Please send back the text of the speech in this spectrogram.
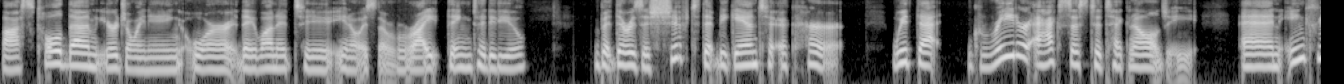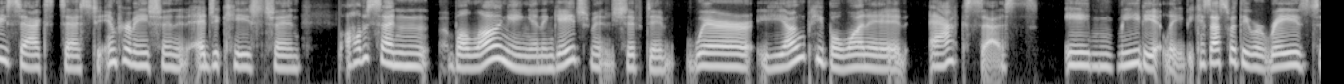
boss told them you're joining or they wanted to, you know, it's the right thing to do. But there was a shift that began to occur with that greater access to technology and increased access to information and education. All of a sudden, belonging and engagement shifted where young people wanted access immediately because that's what they were raised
